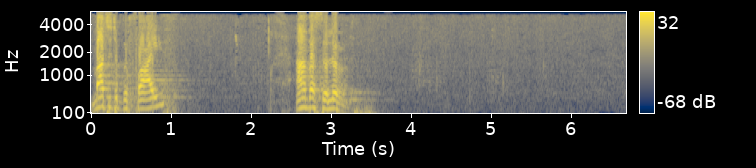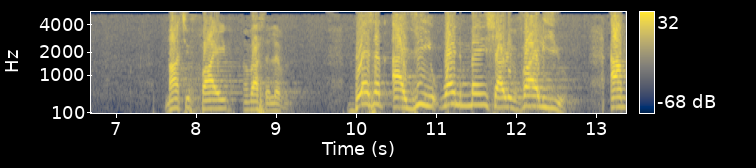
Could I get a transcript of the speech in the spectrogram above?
Matthew chapter 5 and verse 11. Matthew 5 and verse 11. Blessed are ye when men shall revile you and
